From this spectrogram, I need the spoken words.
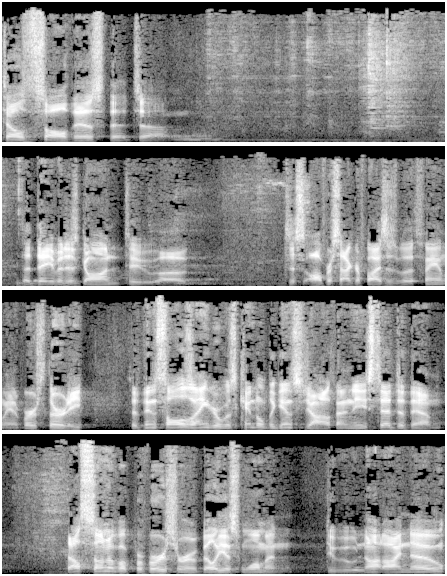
tells Saul this that um, that David has gone to uh, just offer sacrifices with his family. In verse 30, that then Saul's anger was kindled against Jonathan, and he said to them, Thou son of a perverse and rebellious woman, do not I know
